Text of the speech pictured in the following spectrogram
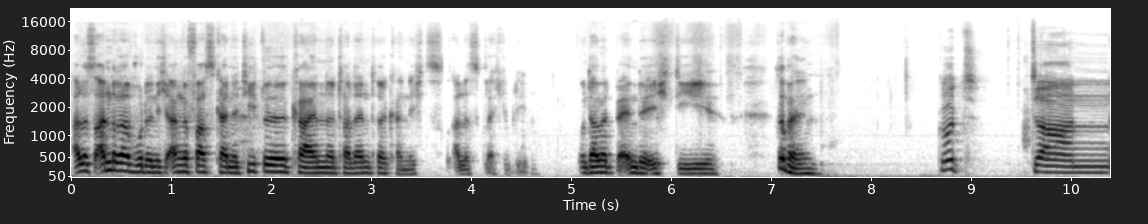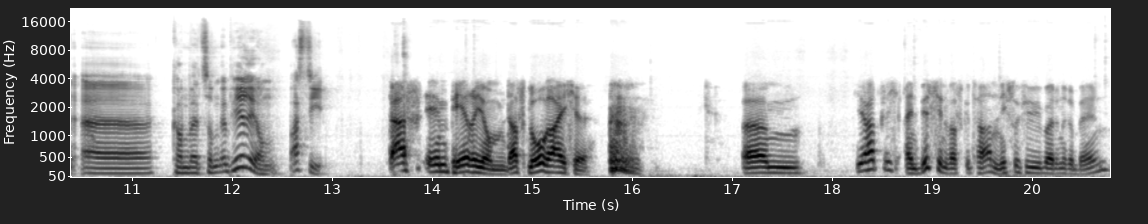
Alles andere wurde nicht angefasst, keine Titel, keine Talente, kein nichts. Alles gleich geblieben. Und damit beende ich die Rebellen. Gut. Dann äh, kommen wir zum Imperium. Basti. Das Imperium, das Glorreiche. ähm, hier hat sich ein bisschen was getan, nicht so viel wie bei den Rebellen.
